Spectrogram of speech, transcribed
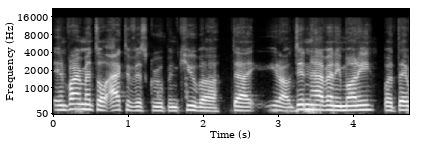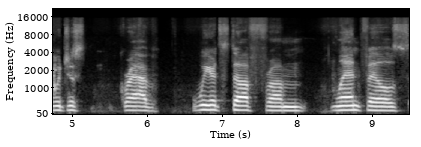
environmental activist group in Cuba that you know didn't have any money, but they would just grab weird stuff from landfills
